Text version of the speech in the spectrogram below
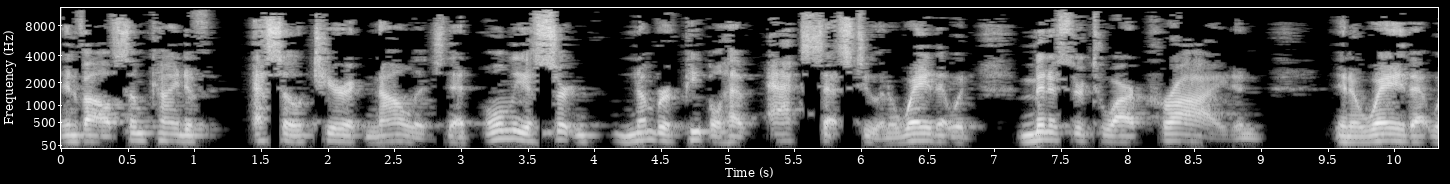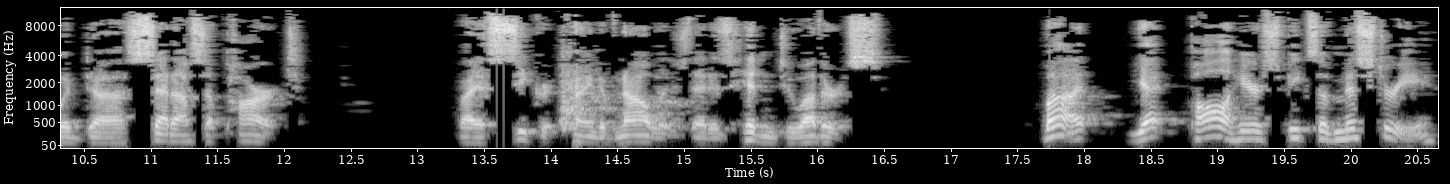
involves some kind of esoteric knowledge that only a certain number of people have access to in a way that would minister to our pride and in a way that would uh, set us apart by a secret kind of knowledge that is hidden to others. But yet Paul here speaks of mystery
